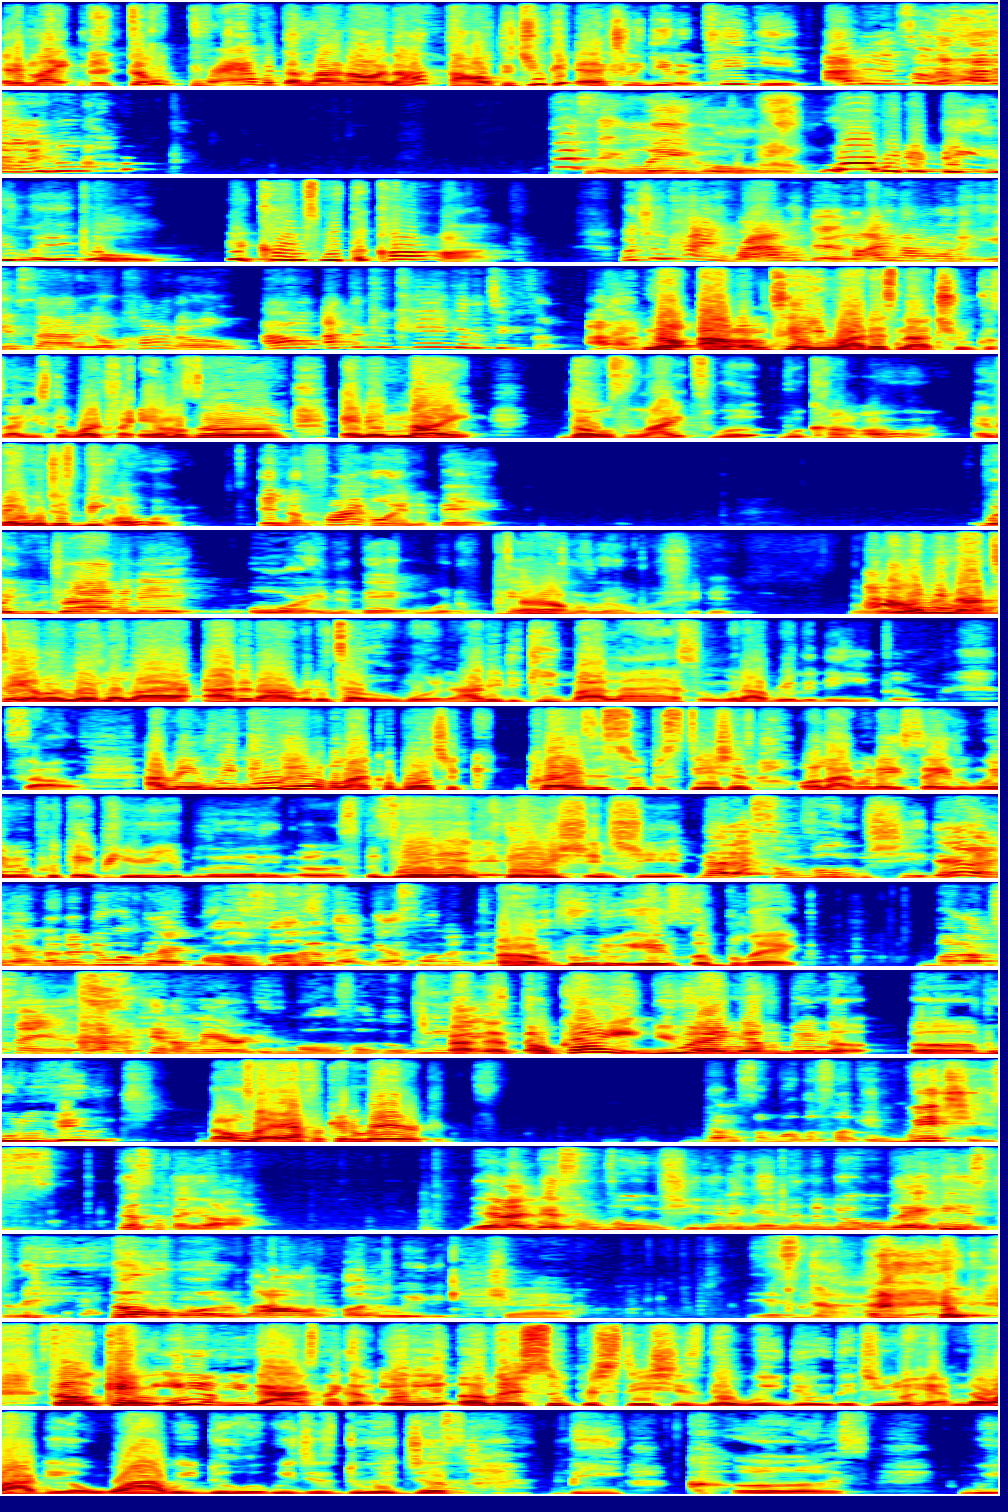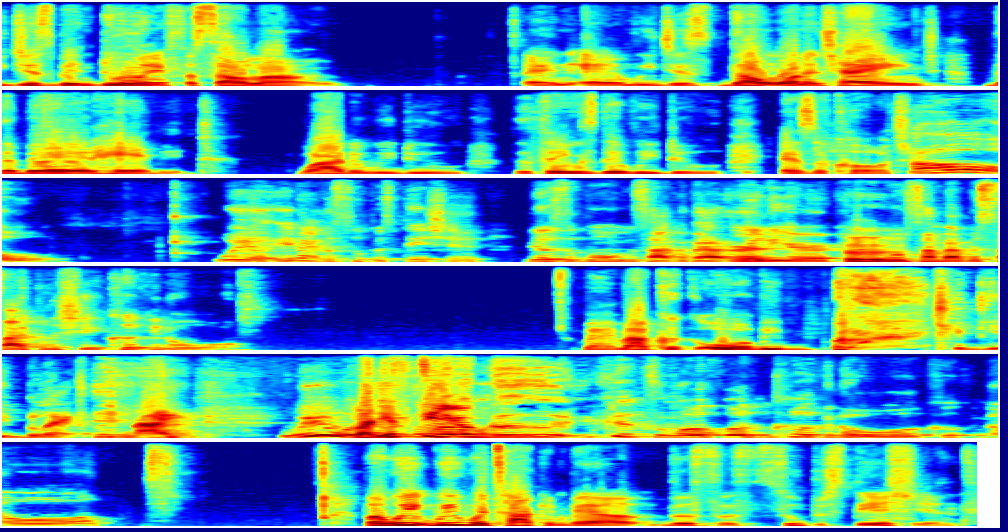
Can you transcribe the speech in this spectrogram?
And they be like, don't grab with the light on. And I thought that you could actually get a ticket. I did too. That's not illegal. That's illegal. Why would it be illegal? It comes with the car. But you can't ride with that light on on the inside of your car though. I don't, I think you can get a ticket. For, I don't know. No, I'm, I'm gonna tell you why that's not true. Because I used to work for Amazon, and at night those lights would would come on, and they would just be on. in the front or in the back. Were you driving it or in the back with the I don't remember shit. Let me not tell another lie. I did already told one. I need to keep my lies for when I really need them. So, I mean, we do have like a bunch of crazy superstitions, or like when they say the women put their period blood in uh, spaghetti and fish and shit. Now that's some voodoo shit. That ain't got nothing to do with black motherfuckers. That got something to do Uh, with. voodoo is a black. But I'm saying African Americans, motherfucker. We Uh, ain't. uh, okay, you ain't never been to uh, voodoo village. Those are African Americans. them some motherfucking witches. That's what they are. That ain't that's some voodoo shit. That ain't got nothing to do with black history. I don't want I don't fucking with it. Child. It's dumb. so can any of you guys think of any other superstitions that we do that you don't have no idea why we do it we just do it just because we just been doing it for so long and and we just don't want to change the bad habit why do we do the things that we do as a culture Oh, well, it ain't a superstition. This is the one we was talking about earlier. Mhm. We were talking about recycling shit, cooking oil. man my cooking oil be can get black at night We like it's still good You cook some motherfucking cooking oil, cooking oil. but we we were talking about the su- superstitions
